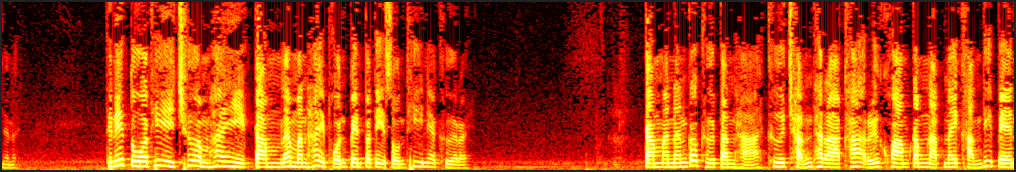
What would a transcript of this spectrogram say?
เนี่ยนะทีนี้ตัวที่เชื่อมให้กรรมและมันให้ผลเป็นปฏิสนธิเนี่ยคืออะไร กรรมอันนั้นก็คือตัณหา คือฉันทราคะหรือความกำหนัดในขันที่เป็น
